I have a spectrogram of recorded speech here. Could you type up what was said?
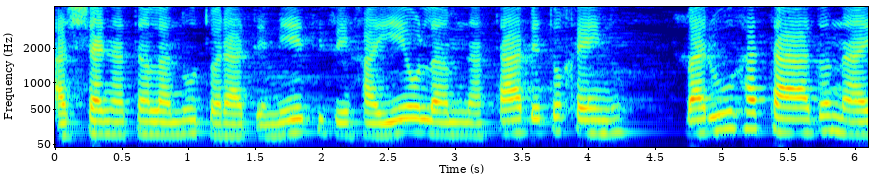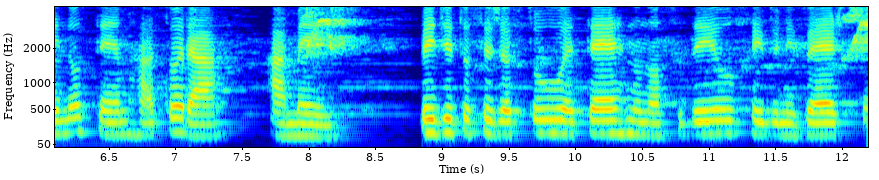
asher natan lanu Torah temet v'chaye olam natah betocheinu, Baruch atah Adonai notem hatorah. Amém. Bendito sejas tu, eterno nosso Deus, Rei do universo,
